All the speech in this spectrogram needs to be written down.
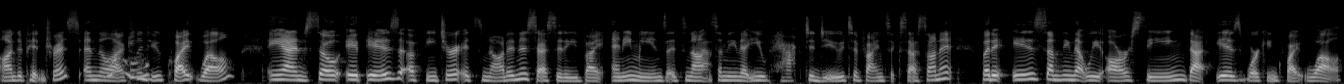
onto Pinterest and they'll actually do quite well. And so it is a feature. It's not a necessity by any means. It's not something that you have to do to find success on it, but it is something that we are seeing that is working quite well.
